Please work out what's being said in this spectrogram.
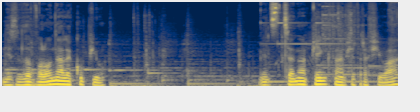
niezadowolony, ale kupił. Więc cena piękna nam się trafiła.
